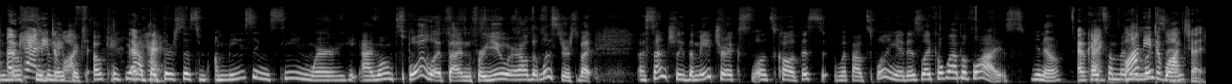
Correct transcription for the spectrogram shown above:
You Okay, I need to watch it. Okay, yeah, Okay. but there's this amazing scene where he, I won't spoil it then for you or all the listeners, but essentially the Matrix, let's call it this without spoiling it, is like a web of lies, you know. Okay. Well, I need to lives in. watch it.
